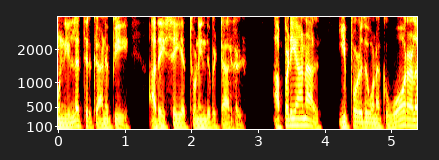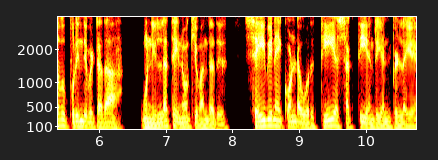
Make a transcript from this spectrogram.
உன் இல்லத்திற்கு அனுப்பி அதை செய்ய துணிந்து விட்டார்கள். அப்படியானால் இப்பொழுது உனக்கு ஓரளவு புரிந்துவிட்டதா உன் இல்லத்தை நோக்கி வந்தது செய்வினை கொண்ட ஒரு தீய சக்தி என்று என் பிள்ளையே.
